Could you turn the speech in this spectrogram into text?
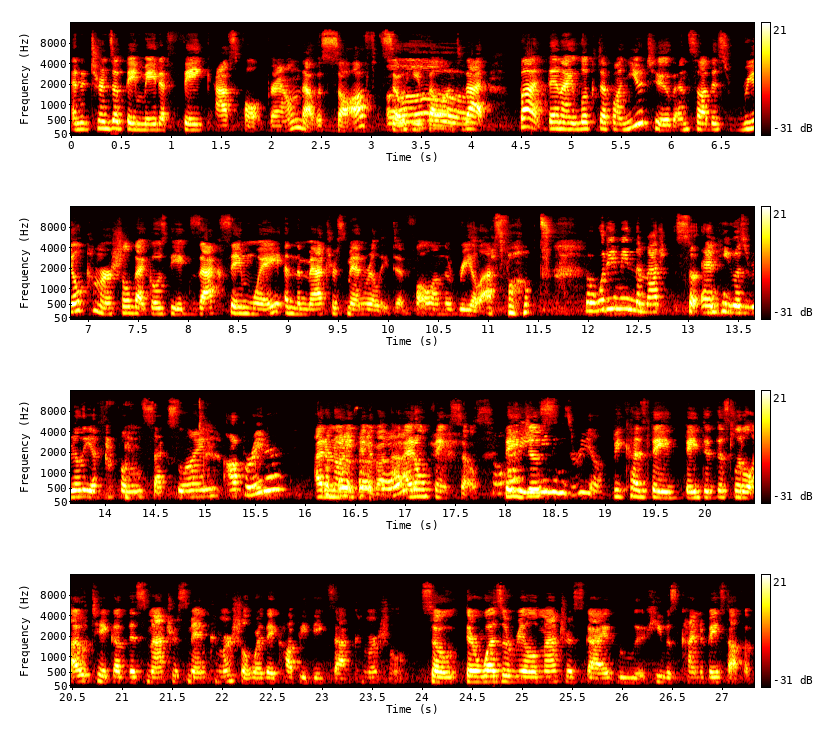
And it turns out they made a fake asphalt ground that was soft, so he fell Oh. onto that. But then I looked up on YouTube and saw this real commercial that goes the exact same way, and the mattress man really did fall on the real asphalt. But what do you mean the mattress? So, and he was really a phone sex line operator. I don't know anything about that. I don't think so. So They just- you mean he's real? because they they did this little outtake of this mattress man commercial where they copied the exact commercial. So there was a real mattress guy who he was kind of based off of.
